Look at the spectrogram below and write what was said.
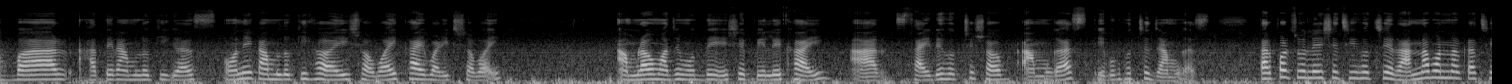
আব্বার হাতের আমলকি গাছ, অনেক আমলকি হয়, সবাই খায় বাড়ির সবাই। আমরাও মাঝে মধ্যে এসে পেলে খাই, আর সাইডে হচ্ছে সব আম গাছ এবং হচ্ছে জাম গাছ। তারপর চলে এসেছি হচ্ছে রান্না বান্নার কাছে,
